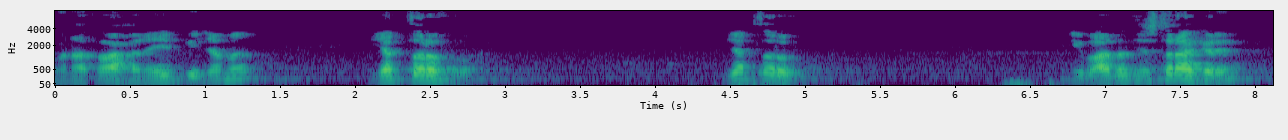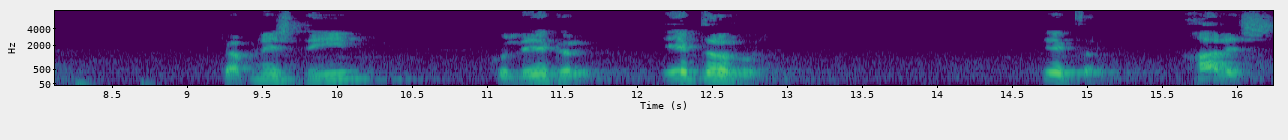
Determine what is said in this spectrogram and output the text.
منافع حنیف کی جمع یک طرف ہوگا۔ یک طرف عبادت اس طرح کریں کہ اپنے اس دین کو لے کر ایک طرف ہو جائے ایک طرف۔ خالص۔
